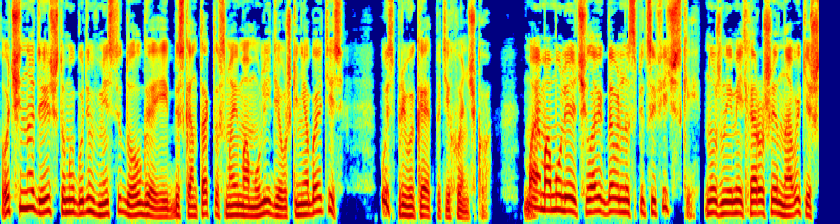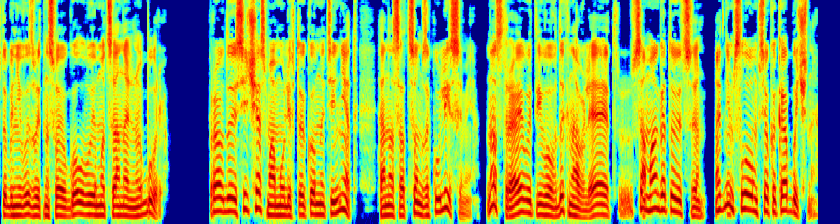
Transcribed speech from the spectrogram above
Очень надеюсь, что мы будем вместе долго, и без контактов с моей мамулей девушке не обойтись. Пусть привыкает потихонечку. Моя мамуля — человек довольно специфический. Нужно иметь хорошие навыки, чтобы не вызвать на свою голову эмоциональную бурю. Правда, сейчас мамули в той комнате нет, она с отцом за кулисами. Настраивает его, вдохновляет, сама готовится. Одним словом, все как обычно.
